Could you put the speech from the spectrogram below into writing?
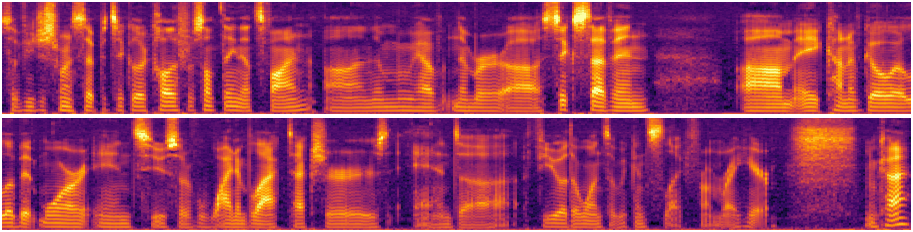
So if you just want to set particular colors for something, that's fine. Uh, and then we have number uh, 6, 7, um, it kind of go a little bit more into sort of white and black textures and uh, a few other ones that we can select from right here. Okay.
